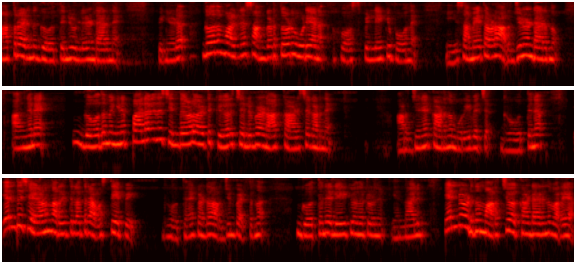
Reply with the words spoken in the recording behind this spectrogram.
മാത്രമായിരുന്നു ഗൗതത്തിന്റെ ഉള്ളിലുണ്ടായിരുന്നേ. പിന്നീട് ഗൗതം വളരെ സങ്കടത്തോടു കൂടിയാണ് ഹോസ്പിറ്റലിലേക്ക് പോകുന്നത് ഈ സമയത്ത് അവിടെ അർജുൻ ഉണ്ടായിരുന്നു അങ്ങനെ ഗൗതം ഇങ്ങനെ പലവിധ ചിന്തകളുമായിട്ട് കയറി ചെല്ലുമ്പോഴാണ് ആ കാഴ്ച കാണുന്നത് അർജുനെ കാണുന്ന മുറി വെച്ച് ഗൗത്തിന് എന്ത് ചെയ്യണമെന്ന് അറിയത്തില്ലാത്തൊരവസ്ഥയായിപ്പോയി ഗോത്തിനെ കണ്ട് അർജുൻ പെട്ടെന്ന് ഗോത്തിന്റെ ഇലയിലേക്ക് വന്നിട്ട് പറഞ്ഞു എന്നാലും എന്നോട് ഇത് മറച്ചു വെക്കാണ്ടായിരുന്നു പറയാ.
